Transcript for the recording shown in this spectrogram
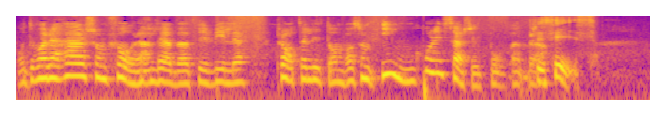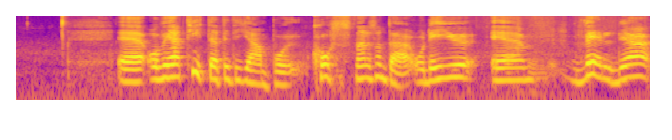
Och det var det här som föranledde att vi ville prata lite om vad som ingår i särskilt boende. Precis. Eh, och vi har tittat lite grann på kostnader och sånt där. Och det är ju eh, väldiga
